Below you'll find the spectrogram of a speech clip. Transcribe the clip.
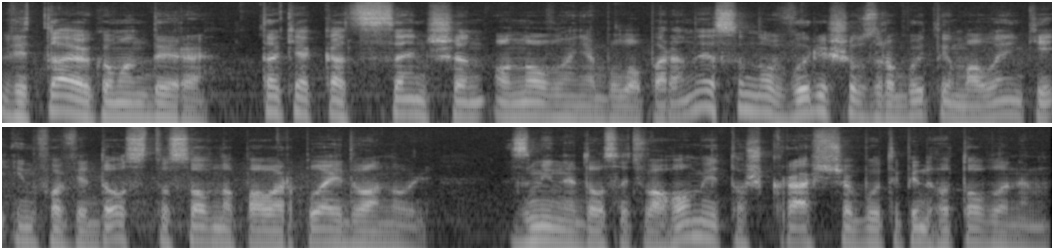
Вітаю, командире! Так як Ascension оновлення було перенесено, вирішив зробити маленький інфовідос стосовно PowerPlay 2.0. Зміни досить вагомі, тож краще бути підготовленим.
